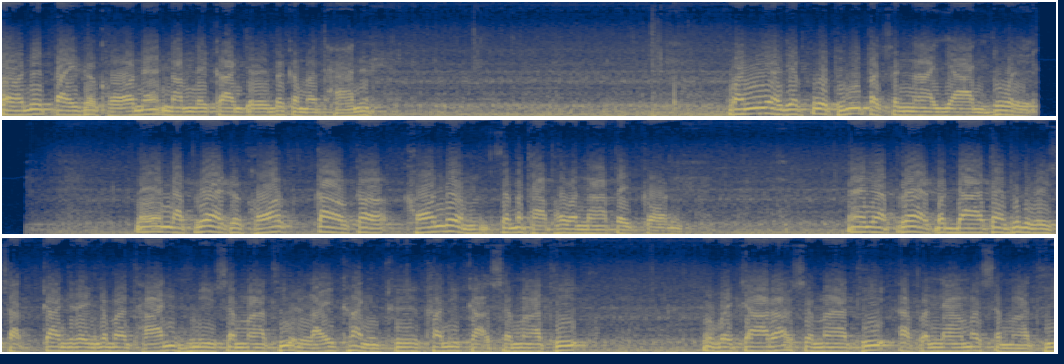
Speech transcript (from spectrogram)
ตอนนี้ไปก็ขอแนะนำในการเจริญพระกรรมฐาน วันนี้อาจจะพูดถึงวิปัสสนาญาณด้วย ในอันดับแรกก็ขอก้าวก็ขอเริ่มสมถภาวนาไปก่อนในอันดับแรกบรรดาท่านพุทธบริษัทการเจริญกรรมฐานมีสมาธิหลายขั้น คือคณิกะสมาธิอุปจารสมาธิ อัปนามสมาธิ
